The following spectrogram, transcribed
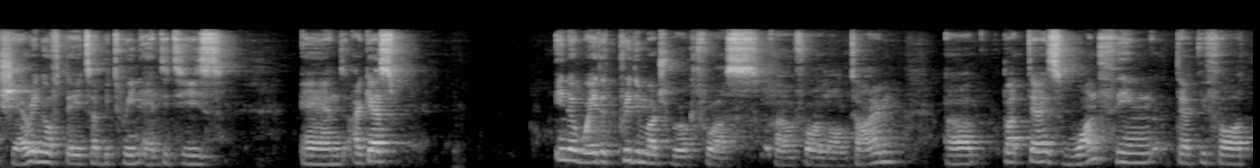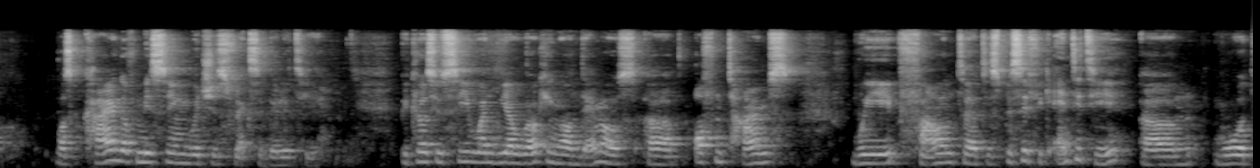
sharing of data between entities. And I guess in a way that pretty much worked for us uh, for a long time. Uh, but there's one thing that we thought was kind of missing, which is flexibility. Because you see, when we are working on demos, uh, oftentimes we found that a specific entity um, would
